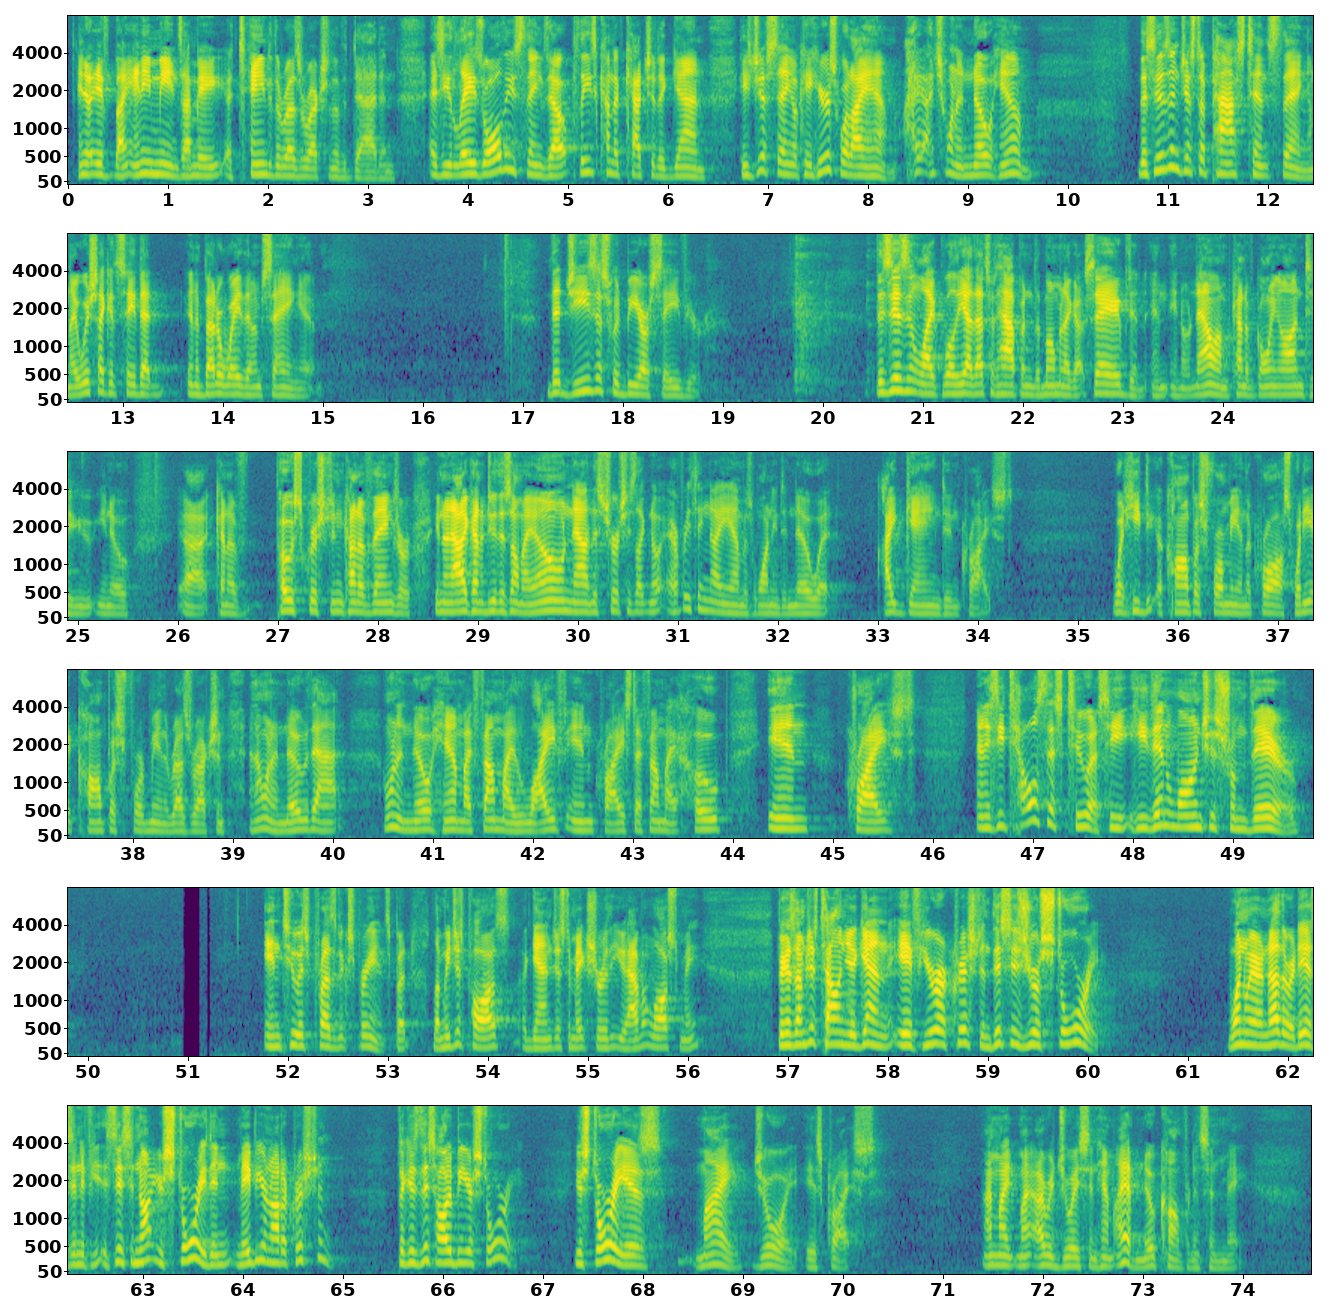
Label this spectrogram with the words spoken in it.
you know, if by any means I may attain to the resurrection of the dead. And as he lays all these things out, please kind of catch it again. He's just saying, okay, here's what I am. I, I just want to know him. This isn't just a past tense thing, and I wish I could say that in a better way than I'm saying it. That Jesus would be our Savior. This isn't like, well, yeah, that's what happened the moment I got saved, and, and you know, now I'm kind of going on to, you know, uh, kind of post-Christian kind of things, or, you know, now I kind of do this on my own. Now in this church, he's like, no, everything I am is wanting to know what I gained in Christ what he accomplished for me in the cross, what he accomplished for me in the resurrection. And I want to know that. I want to know Him. I found my life in Christ. I found my hope in Christ. And as He tells this to us, He, he then launches from there into His present experience. But let me just pause again, just to make sure that you haven't lost me. Because I'm just telling you again, if you're a Christian, this is your story. One way or another, it is. And if, you, if this is not your story, then maybe you're not a Christian. Because this ought to be your story. Your story is, my joy is Christ. I, might, my, I rejoice in him. I have no confidence in me.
